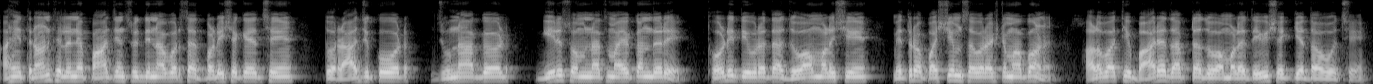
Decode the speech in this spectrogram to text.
અહીં ત્રણથી લઈને પાંચ ઇંચ સુધીના વરસાદ પડી શકે છે. તો રાજકોટ, જૂનાગઢ, ગીર સોમનાથમાં એકંદરે થોડી તીવ્રતા જોવા મળશે. મિત્રો, પશ્ચિમ સૌરાષ્ટ્રમાં પણ હળવાથી ભારે ઝાપટા જોવા મળે તેવી શક્યતાઓ છે.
